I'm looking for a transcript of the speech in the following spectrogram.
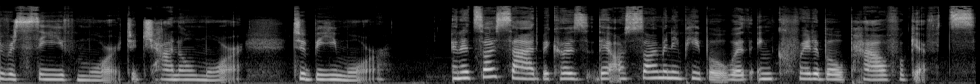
to receive more, to channel more, to be more. And it's so sad because there are so many people with incredible, powerful gifts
